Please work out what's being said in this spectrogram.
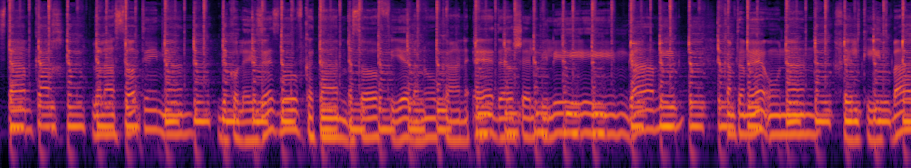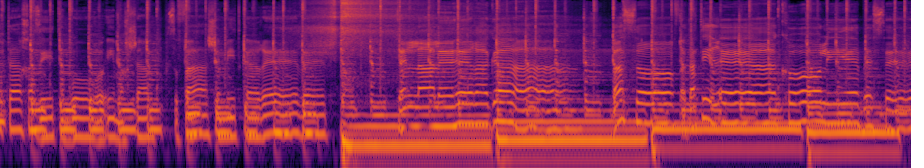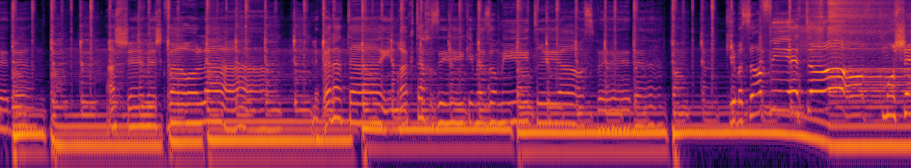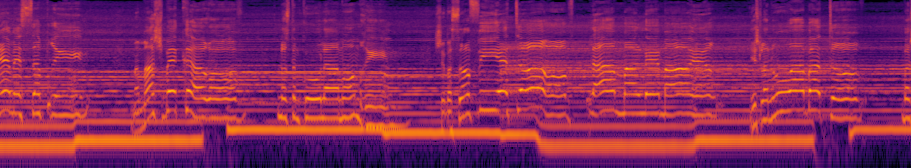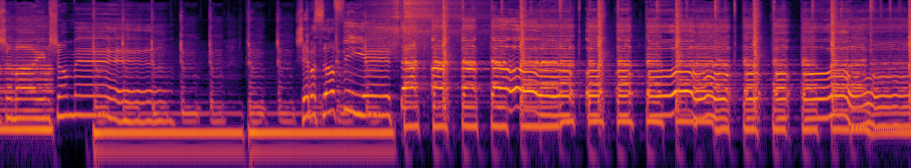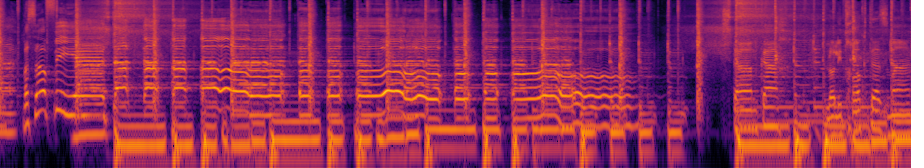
סתם כך, לא לעשות עניין מכל איזה זבוב קטן, בסוף יהיה לנו כאן עדר של פילים. גם אם קמת מעונן, חלקית בתחזית, אמרו רואים עכשיו סופה שמתקרבת. תן לה להירגע, בסוף אתה תראה הכל יהיה בסדר. השמש כבר עולה, לבינתיים רק תחזיק עם איזו מטריה או סוודר. כי בסוף יהיה טוב, כמו שמספרים, ממש בקרוב, לא סתם כולם אומרים, שבסוף יהיה טוב, למה למהר? יש לנו אבא טוב, בשמיים שומר. שבסוף יהיה בסוף יהיה סתם לא לדחוק את הזמן.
